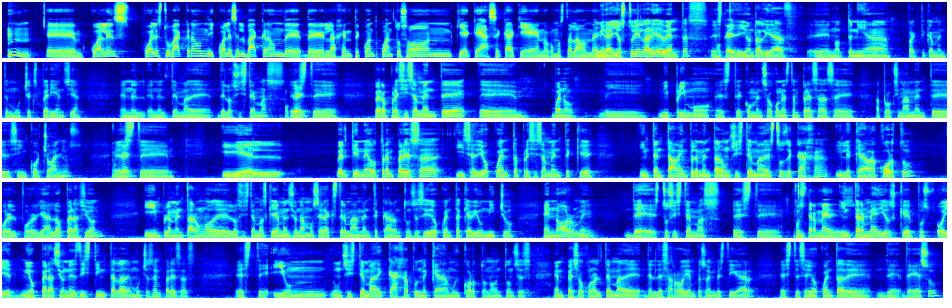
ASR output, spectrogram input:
eh, ¿cuál, es, ¿cuál es tu background y cuál es el background de, de la gente? ¿Cuántos, ¿Cuántos son? ¿Qué, ¿Qué, hace cada quien? ¿O cómo está la onda? Ahí? Mira, yo estoy en el área de ventas. Este, okay. Yo en realidad eh, no tenía prácticamente mucha experiencia en el, en el tema de, de los sistemas. Okay. Este, pero precisamente, eh, bueno, mi, mi primo este, comenzó con esta empresa hace aproximadamente 5, 8 años. Okay. Este, y él, él tiene otra empresa y se dio cuenta precisamente que intentaba implementar un sistema de estos de caja y le quedaba corto por, el, por ya la operación. Y implementar uno de los sistemas que ya mencionamos era extremadamente caro. Entonces se dio cuenta que había un nicho enorme de estos sistemas este pues, intermedios intermedios que pues oye mi operación es distinta a la de muchas empresas este y un, un sistema de caja pues me queda muy corto no entonces empezó con el tema de, del desarrollo empezó a investigar este se dio cuenta de, de, de eso.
